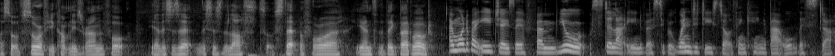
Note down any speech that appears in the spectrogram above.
I sort of saw a few companies around and thought, yeah, this is it. This is the last sort of step before uh, you enter the big bad world. And what about you, Joseph? Um, you're still at university, but when did you start thinking about all this stuff?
